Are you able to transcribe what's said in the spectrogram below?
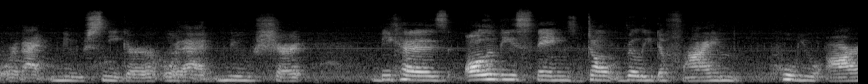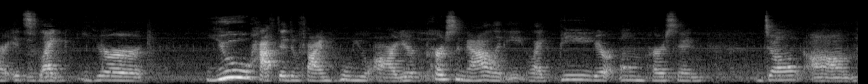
or that new sneaker or mm-hmm. that new shirt because all of these things don't really define who you are. It's mm-hmm. like you're you have to define who you are, your personality. Like be your own person. Don't um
